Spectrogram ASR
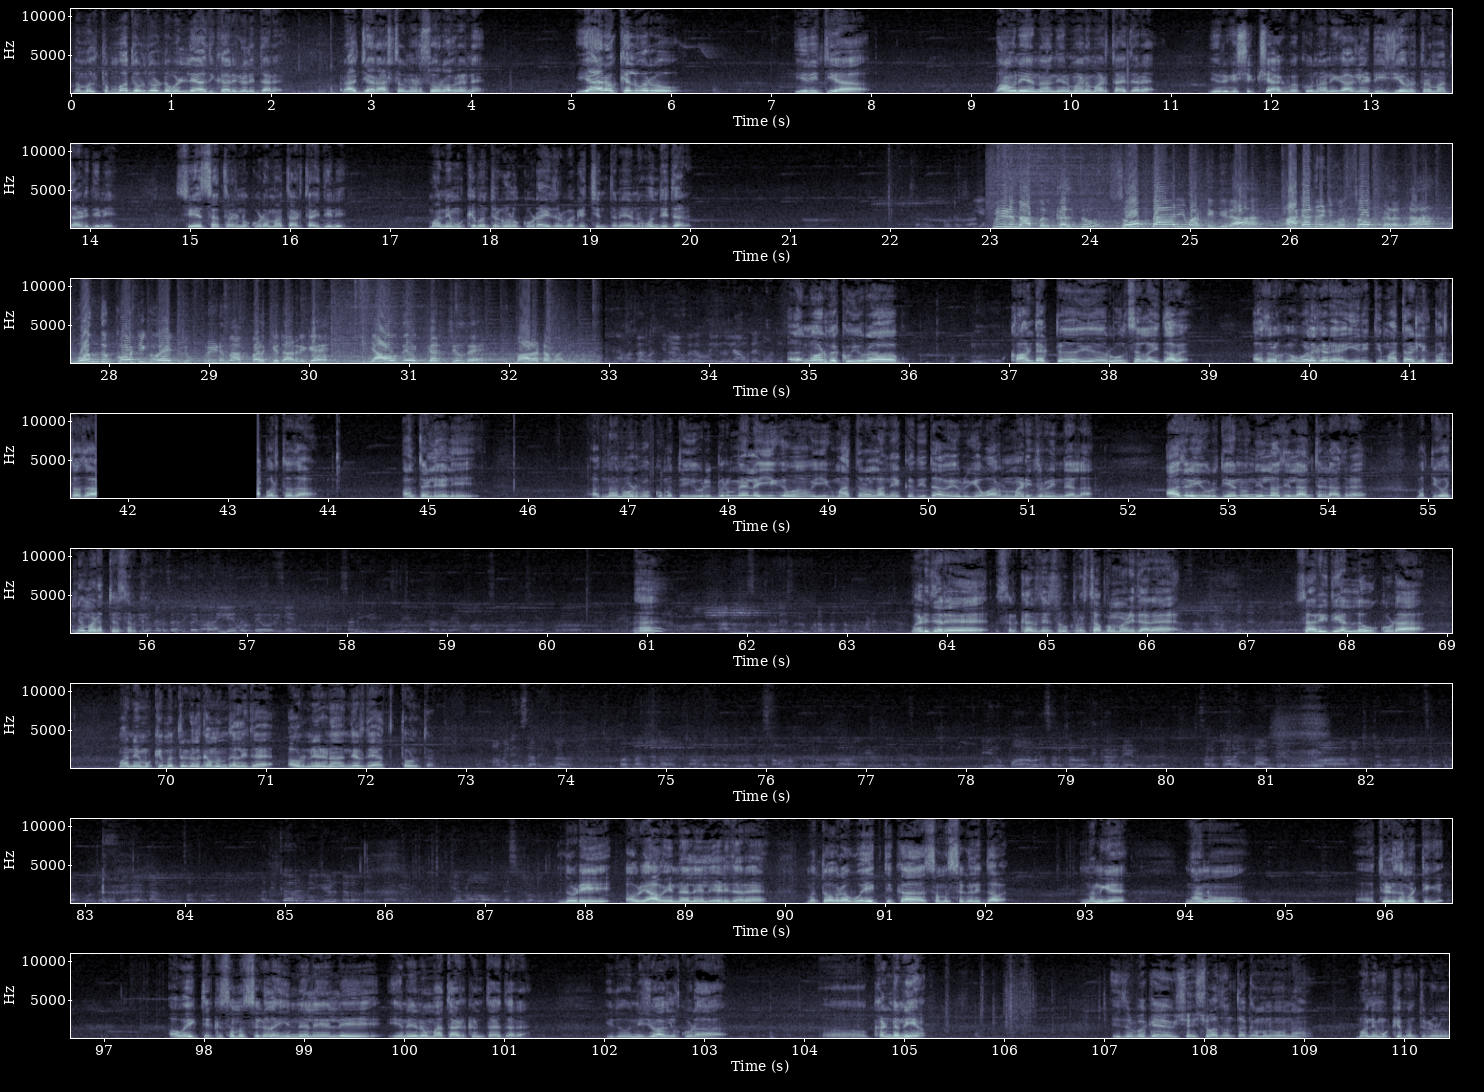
ನಮ್ಮಲ್ಲಿ ತುಂಬ ದೊಡ್ಡ ದೊಡ್ಡ ಒಳ್ಳೆಯ ಅಧಿಕಾರಿಗಳಿದ್ದಾರೆ. ರಾಜ್ಯ, ರಾಷ್ಟ್ರ ನಡೆಸೋರು ಅವರೇ ಯಾರೋ ಕೆಲವರು ಈ ರೀತಿಯ ಭಾವನೆಯನ್ನು ನಿರ್ಮಾಣ ಮಾಡ್ತಾ ಇದ್ದಾರೆ. ಇವರಿಗೆ ಶಿಕ್ಷೆ ಆಗಬೇಕು. ನಾನು ಈಗಾಗಲೇ ಡಿ ಜಿ ಅವ್ರ ಹತ್ರ ಮಾತಾಡಿದ್ದೀನಿ. ಸಿ ಎಸ್ ಹತ್ರನೂ ಕೂಡ ಮಾತಾಡ್ತಾ ಇದ್ದೀನಿ. ಮಾನ್ಯ ಮುಖ್ಯಮಂತ್ರಿಗಳು ಕೂಡ ಇದ್ರ ಬಗ್ಗೆ ಚಿಂತನೆಯನ್ನು ಹೊಂದಿದ್ದಾರೆ. ಫ್ರೀಡಮ್ ಆಪ್ ಅಲ್ಲಿ ಕಲ್ತು ಸೋಪ್ ತಯಾರಿ ಮಾಡ್ತಿದ್ದೀರಾ? ಹಾಗಾದ್ರೆ ನಿಮ್ಮ ಸೋಪ್ಗಳನ್ನ ಒಂದು ಕೋಟಿಗೂ ಹೆಚ್ಚು ಫ್ರೀಡಮ್ ಆಪ್ ಬಳಕೆದಾರರಿಗೆ ಯಾವುದೇ ಖರ್ಚಿಲ್ಲದೆ ಮಾರಾಟ ಮಾಡಿ. ನೋಡಬೇಕು, ಇವರ ಕಾಂಟ್ಯಾಕ್ಟ್ ರೂಲ್ಸ್ ಎಲ್ಲ ಇದ್ದಾವೆ ಅದರ ಒಳಗಡೆ ಈ ರೀತಿ ಮಾತಾಡ್ಲಿಕ್ಕೆ ಬರ್ತದ? ಬರ್ತದ? ಅಂತೇಳಿ ಹೇಳಿ ಅದನ್ನ ನೋಡಬೇಕು. ಮತ್ತು ಇವರಿಬ್ಬರ ಮೇಲೆ ಈಗ ಈಗ ಮಾತ್ರ ಅಲ್ಲ ಅನೇಕದಿದ್ದಾವೆ ಇವರಿಗೆ ವಾರ್ನ್ ಮಾಡಿದರು ಹಿಂದೆಲ್ಲ. ಆದರೆ ಇವ್ರದ್ದು ಏನು ನಿಲ್ಲೋದಿಲ್ಲ ಅಂತೇಳಿ ಆದರೆ ಮತ್ತೆ ಯೋಚನೆ ಮಾಡುತ್ತೆ ಸರ್ಕಾರ. ಹಾಂ ಮಾಡಿದ್ದಾರೆ, ಸರ್ಕಾರದ ಹೆಸರು ಪ್ರಸ್ತಾಪ ಮಾಡಿದ್ದಾರೆ. ಸರ್ ಇದು ಎಲ್ಲವೂ ಕೂಡ ಮಾನ್ಯ ಮುಖ್ಯಮಂತ್ರಿಗಳ ಗಮನದಲ್ಲಿದೆ, ಅವರು ನಿರ್ಣಯ ನಿರ್ದಯ ತಗೊಳ್ತಾರೆ ಸರ್ಕಾರ ಇಲ್ಲ ಅಂತ ಹೇಳ್ತಾರೆ ಆ ಅಷ್ಟು ಸತ್ತಿಲ್ಲ ಮೂರು ಜನ ಬೇರೆ ಕಾರಣದಿಂದ ಸತ್ರು ಅಂತ. ಮೆಸೇಜ್ ಹೋಗುತ್ತೆ? ನೋಡಿ, ಅವ್ರು ಯಾವ ಹಿನ್ನೆಲೆಯಲ್ಲಿ ಹೇಳಿದ್ದಾರೆ ಮತ್ತು ಅವರ ವೈಯಕ್ತಿಕ ಸಮಸ್ಯೆಗಳಿದ್ದಾವೆ. ನನಗೆ ನಾನು ತಿಳಿದ ಮಟ್ಟಿಗೆ ಆ ವೈಯಕ್ತಿಕ ಸಮಸ್ಯೆಗಳ ಹಿನ್ನೆಲೆಯಲ್ಲಿ ಏನೇನೋ ಮಾತಾಡ್ಕೊಳ್ತಾ ಇದ್ದಾರೆ. ಇದು ನಿಜವಾಗ್ಲೂ ಕೂಡ ಖಂಡನೀಯ. ಇದ್ರ ಬಗ್ಗೆ ವಿಶೇಷವಾದಂಥ ಗಮನವನ್ನು ಮಾನ್ಯ ಮುಖ್ಯಮಂತ್ರಿಗಳು,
